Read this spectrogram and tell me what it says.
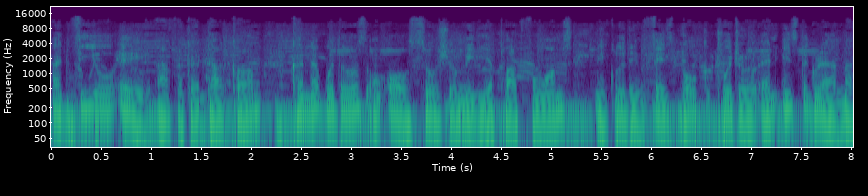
at voaafrica.com. Connect with us on all social media platforms, including Facebook, Twitter, and Instagram.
